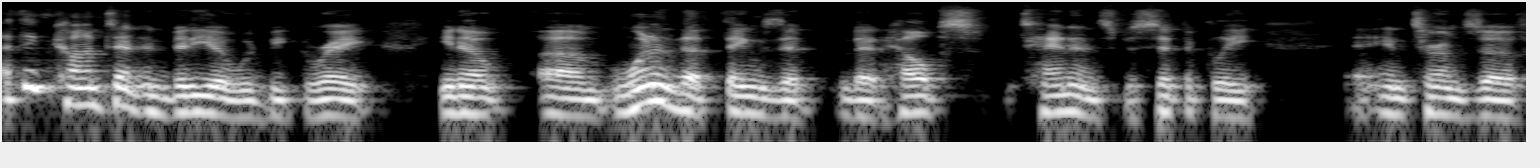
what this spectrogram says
I think content and video would be great. You know um, one of the things that that helps tenants specifically in terms of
